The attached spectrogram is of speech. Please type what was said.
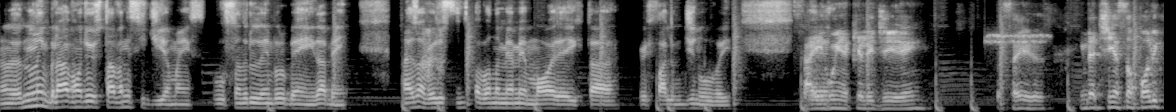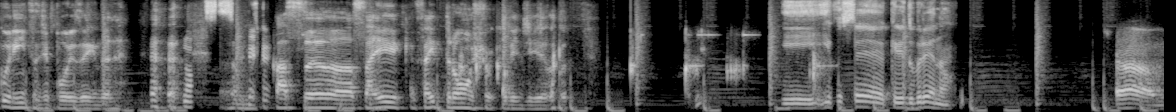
Eu não lembrava onde eu estava nesse dia, mas o Sandro lembrou bem, ainda bem. Mais uma vez, o Sandro estava na minha memória aí, que tá falhando de novo aí. Saí é... ruim aquele dia, hein? Saí... Ainda tinha São Paulo e Corinthians depois ainda. Nossa. Passando, saí, saí troncho aquele dia. E, e você, querido Breno? Ah,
